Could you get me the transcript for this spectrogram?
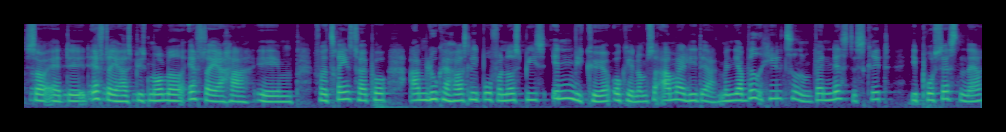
Så at øh, efter jeg har spist morgenmad, efter jeg har øh, fået træningstøj på, am Luca har også lige brug for noget at spise, inden vi kører. Okay, nå, så ammer jeg lige der. Men jeg ved hele tiden, hvad næste skridt i processen er.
